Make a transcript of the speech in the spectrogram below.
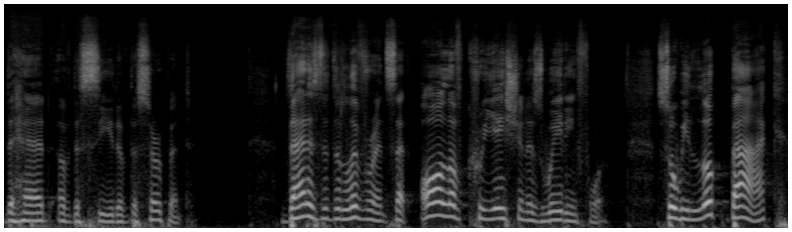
the head of the seed of the serpent. That is the deliverance that all of creation is waiting for. So we look back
